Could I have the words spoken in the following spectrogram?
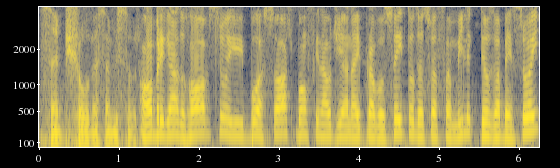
sempre show nessa emissora. Obrigado, Robson, e boa sorte, bom final de ano aí pra você e toda a sua família, que Deus abençoe.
